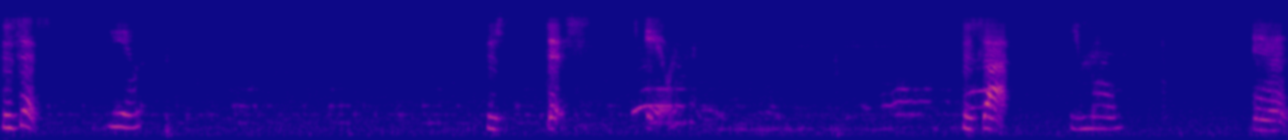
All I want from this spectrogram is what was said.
Who's this? you. Who's this? You. Who's that? Your mom. And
